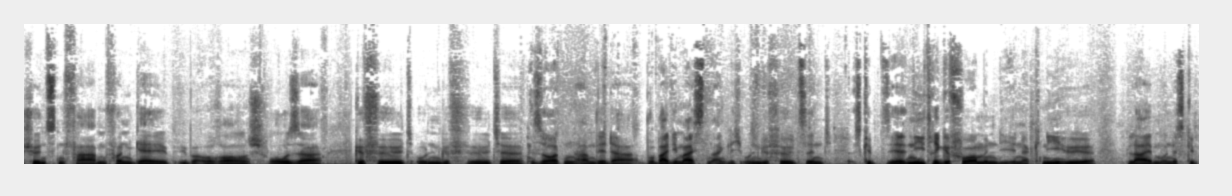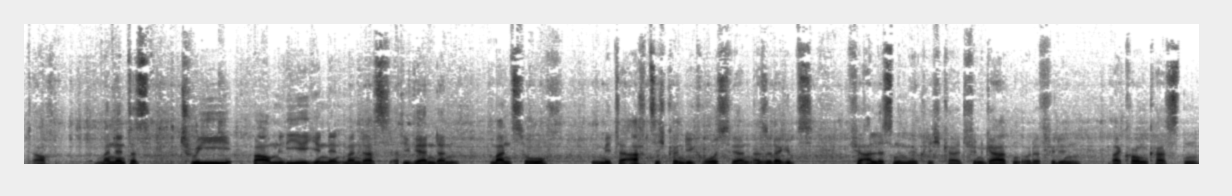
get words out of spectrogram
schönsten Farben von Gelb über Orange, Rosa, gefüllt, ungefüllte Sorten haben wir da. Wobei die meisten eigentlich ungefüllt sind. Es gibt sehr niedrige Formen, die in der Kniehöhe bleiben. Und es gibt auch man nennt das Tree, Baumlilien nennt man das. Die werden dann mannshoch, 1,80 Meter können die groß werden. Also da gibt es für alles eine Möglichkeit, für den Garten oder für den Balkonkasten.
